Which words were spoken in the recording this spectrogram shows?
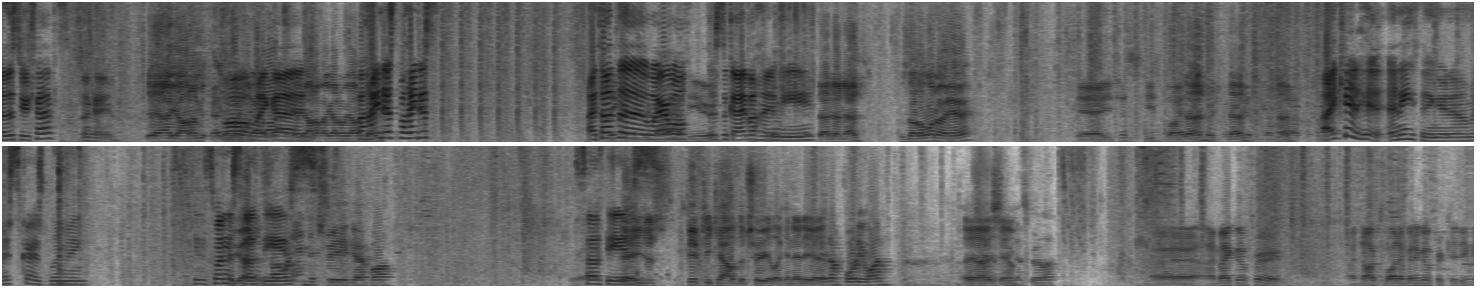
Are those your traps? Okay. Yeah, I got him. Oh my I got him, god. I got him, I got him. Behind us, behind us. I thought Take it, there's a the werewolf. There's a guy behind me. Dead, dead, dead. There's another one right here. Yeah, he's just he's blind. Dead, pushing. dead, He just one dead. I can't hit anything right now. My scar is blooming. Okay, This one to You got it? Someone in the southeast. tree, careful. Yeah, Southeast. he just 50 cowed the tree like an idiot. Hit him 41. Yeah, I see him. This gorilla. Uh, I might go for. I knocked one. I'm gonna go for kitty.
